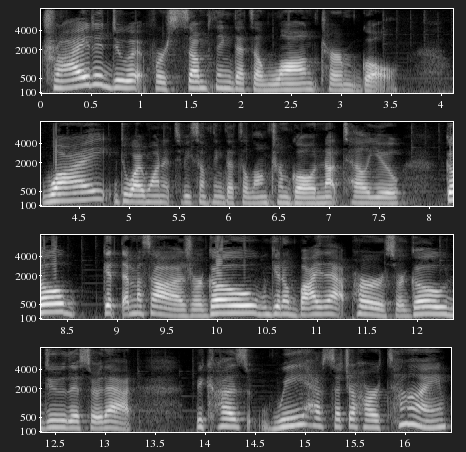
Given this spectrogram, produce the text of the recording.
try to do it for something that's a long-term goal why do i want it to be something that's a long-term goal and not tell you go get that massage or go, you know, buy that purse or go do this or that. Because we have such a hard time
